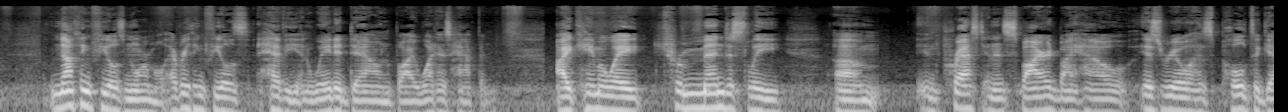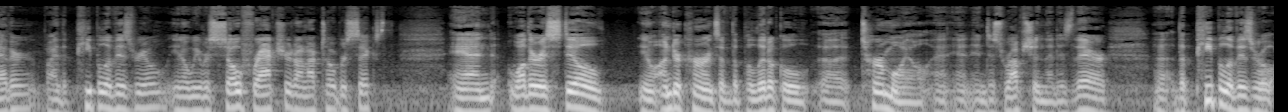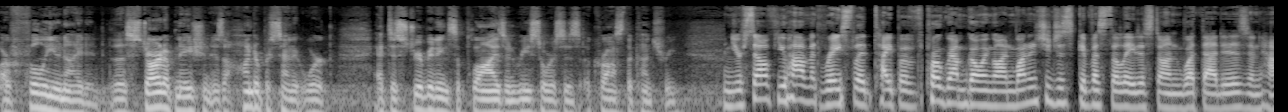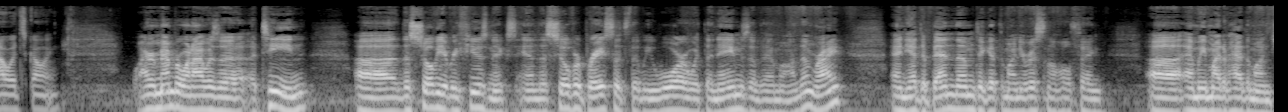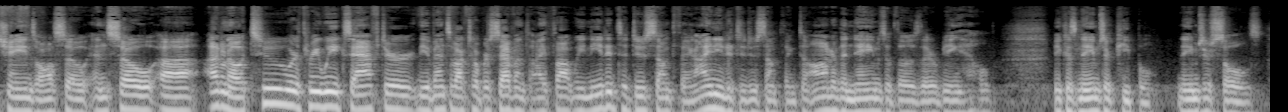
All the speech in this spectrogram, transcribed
Nothing feels normal. Everything feels heavy and weighted down by what has happened. I came away tremendously um, impressed and inspired by how Israel has pulled together, by the people of Israel. You know, we were so fractured on October 6th. And while there is still, you know, undercurrents of the political uh, turmoil and, and, and, disruption that is there, uh, the people of Israel are fully united. The startup nation is 100% at work at distributing supplies and resources across the country. And yourself, you have a bracelet type of program going on. Why don't you just give us the latest on what that is and how it's going? I remember when I was a, a teen, uh, the Soviet refuseniks and the silver bracelets that we wore with the names of them on them, right? And you had to bend them to get them on your wrist and the whole thing. Uh, and we might have had them on chains also. And so, uh, I don't know, two or three weeks after the events of October 7th, I thought we needed to do something. I needed to do something to honor the names of those that are being held because names are people, names are souls.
